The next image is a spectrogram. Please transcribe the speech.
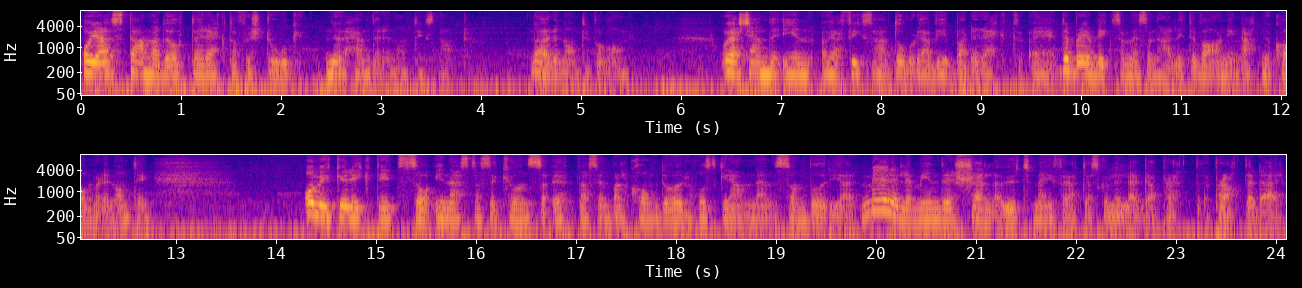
och jag stannade upp direkt och förstod, nu händer det någonting snart. Nu är det någonting på gång. Och jag kände in och jag fick så här dåliga vibbar direkt. Eh, det blev liksom en sån här lite varning att nu kommer det någonting. Och mycket riktigt så i nästa sekund så öppnas en balkongdörr hos grannen som börjar mer eller mindre skälla ut mig för att jag skulle lägga plattor där.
